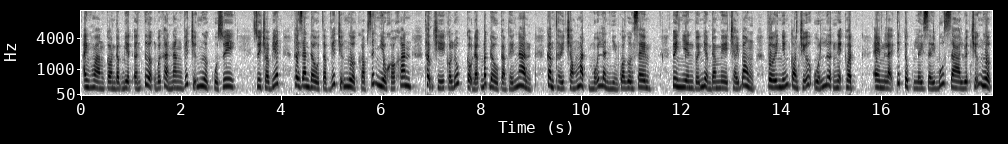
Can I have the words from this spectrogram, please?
Anh Hoàng còn đặc biệt ấn tượng với khả năng viết chữ ngược của Duy. Duy cho biết, thời gian đầu tập viết chữ ngược gặp rất nhiều khó khăn, thậm chí có lúc cậu đã bắt đầu cảm thấy nản, cảm thấy chóng mặt mỗi lần nhìn qua gương xem. Tuy nhiên với niềm đam mê cháy bỏng, với những con chữ uốn lượn nghệ thuật, em lại tiếp tục lấy giấy bút ra luyện chữ ngược.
